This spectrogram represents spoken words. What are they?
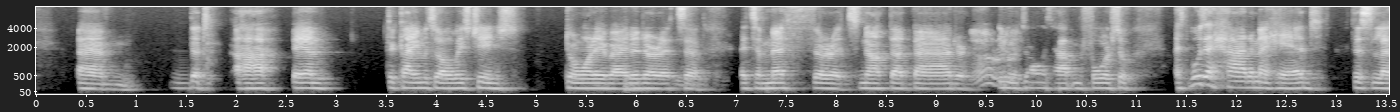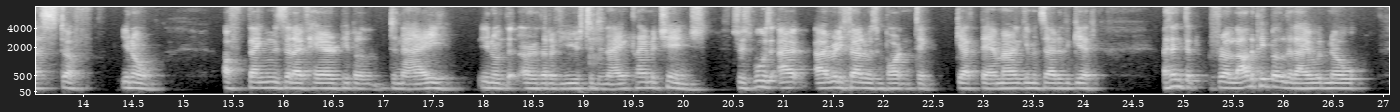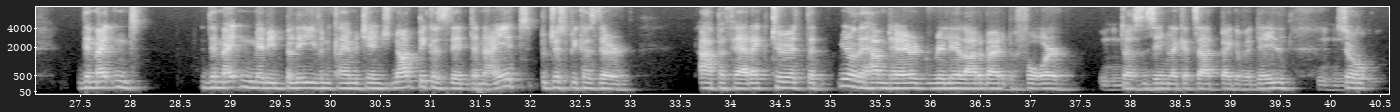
um that ah Ben, the climate's always changed. Don't worry about it, or it's a it's a myth or it's not that bad or really. you know it's always happened before. So I suppose I had in my head this list of you know of things that I've heard people deny, you know, that, or that I've used to deny climate change. So I suppose I, I really felt it was important to get them arguments out of the gate. I think that for a lot of people that I would know, they mightn't they mightn't maybe believe in climate change not because they deny it, but just because they're apathetic to it that you know they haven't heard really a lot about it before mm-hmm. doesn't seem like it's that big of a deal mm-hmm. so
